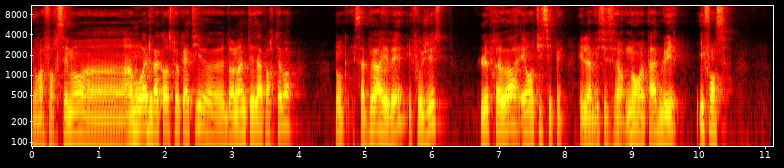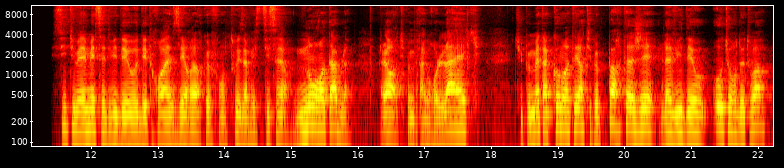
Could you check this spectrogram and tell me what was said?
il y aura forcément un, mois de vacances locatives euh, dans l'un de tes appartements. Donc ça peut arriver, il faut juste le prévoir et anticiper. Et l'investisseur non rentable, lui, il fonce. Si tu as aimé cette vidéo des trois erreurs que font tous les investisseurs non rentables, alors tu peux mettre un gros like, tu peux mettre un commentaire, tu peux partager la vidéo autour de toi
